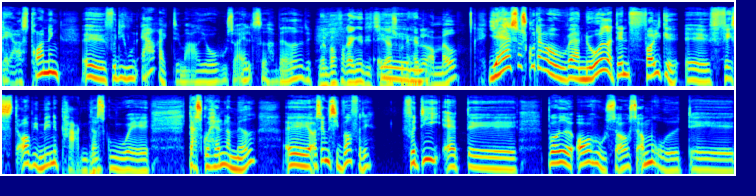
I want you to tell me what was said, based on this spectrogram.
deres dronning, øh, fordi hun er rigtig meget i Aarhus og altid har været det. Men hvorfor ringer de til jer? Skulle det handle om mad? Ja, så skulle der jo være noget af den folkefest op i Mindeparken, der, skulle, øh, der skulle handle om mad. Øh, og så kan man sige, hvorfor det? Fordi at øh, både Aarhus og også området, øh,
